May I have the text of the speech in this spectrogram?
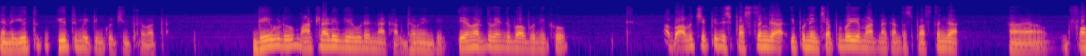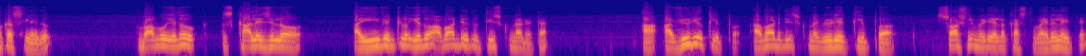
నేను యూత్ యూత్ మీటింగ్కి వచ్చిన తర్వాత. దేవుడు మాట్లాడే దేవుడు అని నాకు అర్థమైంది. ఏమర్థమైంది బాబు నీకు? ఆ బాబు చెప్పింది స్పష్టంగా ఇప్పుడు నేను చెప్పబోయే మాట నాకు అంత స్పష్టంగా ఫోకస్ లేదు. బాబు ఏదో కాలేజీలో ఆ ఈవెంట్లో ఏదో అవార్డు ఏదో తీసుకున్నాడట. ఆ- ఆ వీడియో క్లిప్ అవార్డు తీసుకున్న వీడియో క్లిప్ సోషల్ మీడియాలో కాస్త వైరల్ అయితే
